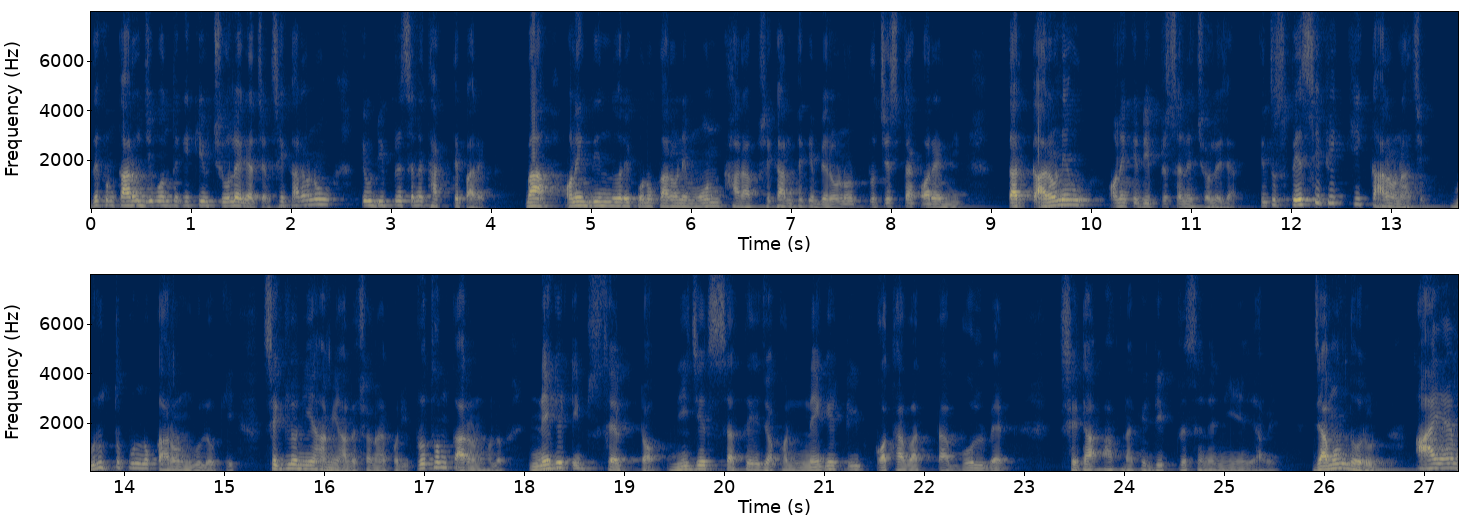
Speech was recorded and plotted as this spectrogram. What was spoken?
দেখুন, কারও জীবন থেকে কেউ চলে গেছেন, সে কারণেও কেউ ডিপ্রেশনে থাকতে পারে। বা অনেক দিন ধরে কোনো কারণে মন খারাপ, সেখান থেকে বেরোনোর প্রচেষ্টা করেননি। তার কারণেও অনেকে ডিপ্রেশনে চলে যান। কিন্তু স্পেসিফিক কি কারণ আছে? গুরুত্বপূর্ণ কারণগুলো কি? সেগুলো নিয়ে আমি আলোচনা করি। প্রথম কারণ হলো নেগেটিভ সেলফ টক নিজের সাথে যখন নেগেটিভ কথাবার্তা বলবেন, সেটা আপনাকে ডিপ্রেশনে নিয়ে যাবে। যেমন ধরুন I am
